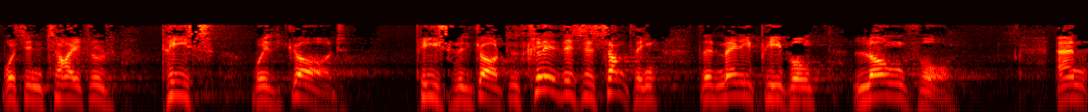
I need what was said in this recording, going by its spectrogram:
was entitled Peace with God. Peace with God. It's clear this is something that many people long for. And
